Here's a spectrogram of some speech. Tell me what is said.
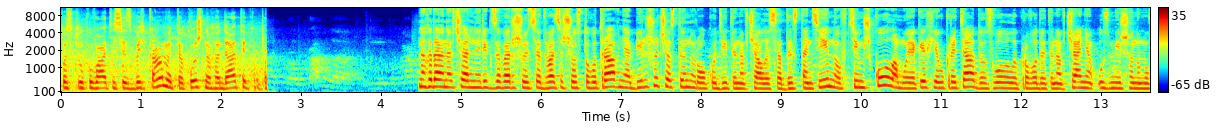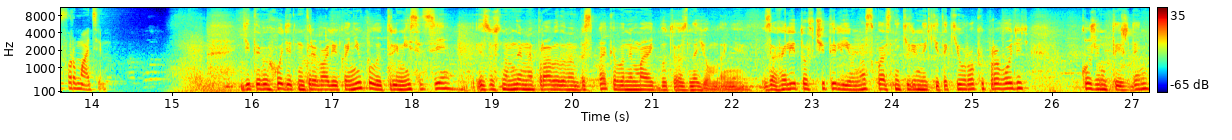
поспілкуватися з батьками, також нагадати про Нагадаю, навчальний рік завершується 26 травня. Більшу частину року діти навчалися дистанційно. Втім, школам, у яких є укриття, дозволили проводити навчання у змішаному форматі. Діти виходять на тривалі канікули три місяці, і з основними правилами безпеки вони мають бути ознайомлені. Взагалі-то вчителі, у нас класні керівники такі уроки проводять. Кожен тиждень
